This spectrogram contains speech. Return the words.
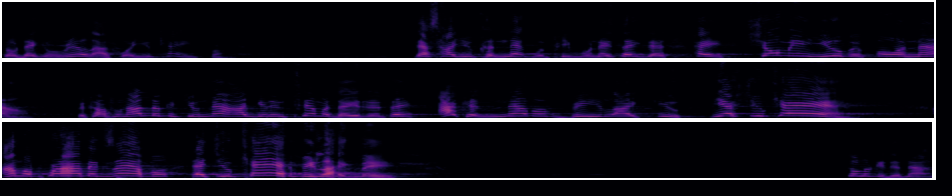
so they can realize where you came from. That's how you connect with people when they think that, hey, show me you before now. Because when I look at you now, I get intimidated and think, I can never be like you. Yes, you can. I'm a prime example that you can be like me. So look at this. Now,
